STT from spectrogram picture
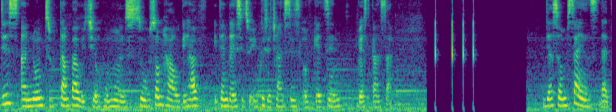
these are known to tamper with your hormones so somehow they have a tendency to increase your chances of getting breast cancer. There are some signs that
